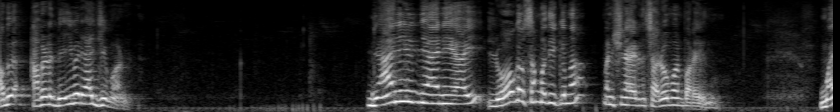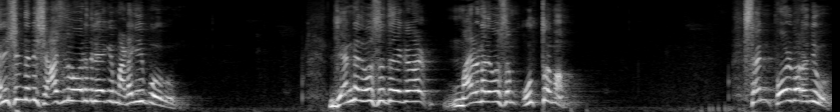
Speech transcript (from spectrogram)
അത് അവരുടെ ദൈവരാജ്യമാണ്. ജ്ഞാനിയിൽ ജ്ഞാനിയായി ലോകം സമ്മതിക്കുന്ന മനുഷ്യനായിരുന്നു ശലോമോൻ പറയുന്നു. മനുഷ്യൻ തന്നെ ശാശ്വത ഭവനത്തിലേക്ക് മടങ്ങിപ്പോകും. ജന്മദിവസത്തേക്കാൾ മരണ ദിവസം ഉത്തമം. സൻ പോൾ പറഞ്ഞു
